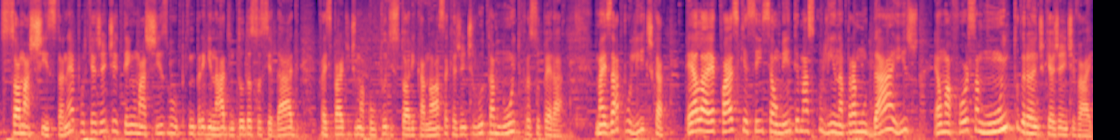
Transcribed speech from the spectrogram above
só machista, né? Porque a gente tem o um machismo impregnado em toda a sociedade, faz parte de uma cultura histórica nossa que a gente luta muito para superar. Mas a política, ela é quase que essencialmente masculina. Para mudar isso, é uma força muito grande que a gente vai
